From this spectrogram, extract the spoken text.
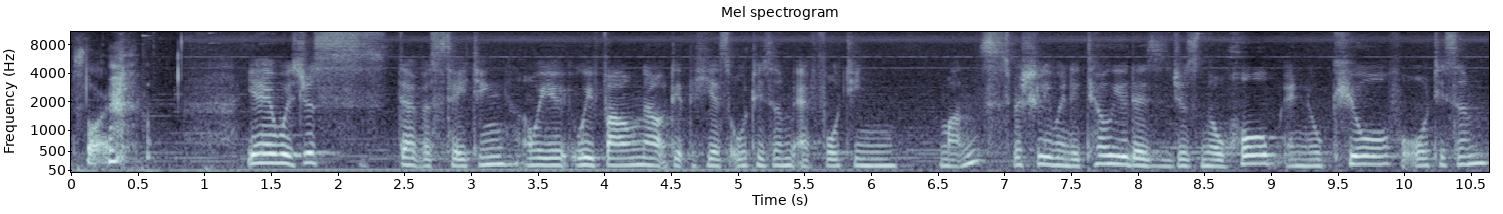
sorry. Yeah, it was just devastating. We, we found out that he has autism at 14 months, especially when they tell you there's just no hope and no cure for autism.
